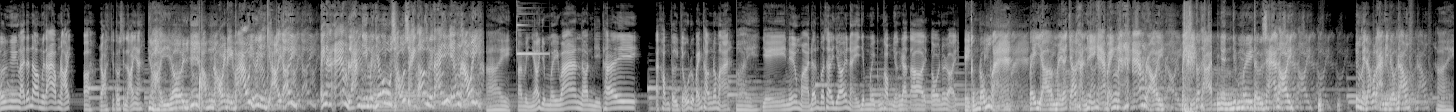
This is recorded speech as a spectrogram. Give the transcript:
Tự nhiên lại đến ôm người ta ông nội. Ờ, rồi, cho tôi xin lỗi nha. Trời ơi, ông nội này báo dữ vậy trời ơi. Bạn đang ám làm gì mà vô sổ soạn ôm người ta như vậy ông nội Ai, tại vì nhớ Jimmy quá nên vì thế đã không tự chủ được bản thân đó mà. Ôi, vậy nếu mà đến với thế giới này Jimmy cũng không nhận ra tôi tôi nữa rồi. Thì cũng đúng mà. Bây giờ mày đã trở thành hi ha bản na ám rồi. Mày chỉ có thể nhìn Jimmy từ xa thôi. Chứ mày đâu có làm gì được đâu. Thôi,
